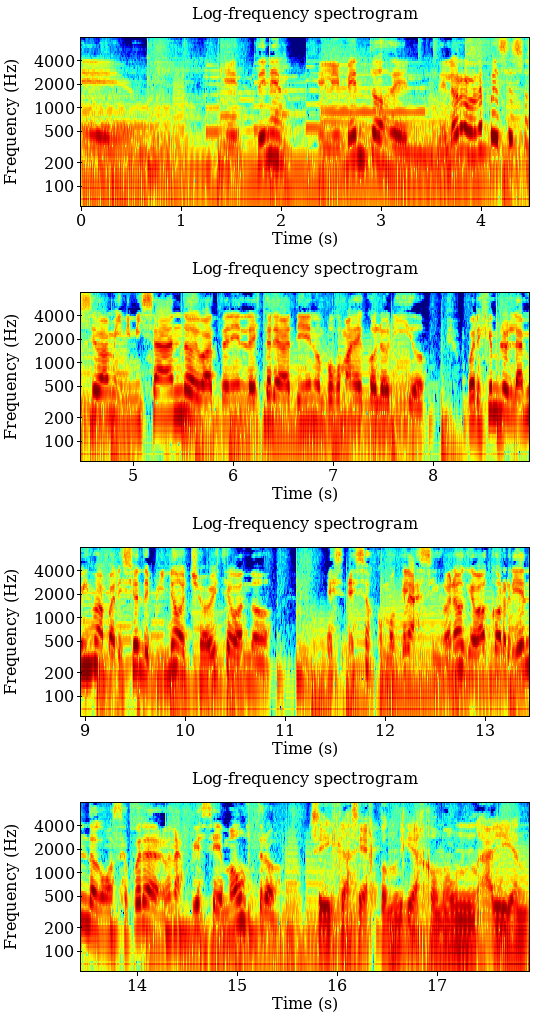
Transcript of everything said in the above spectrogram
eh, que tienen elementos del, del horror. Después eso se va minimizando y va teniendo, la historia va teniendo un poco más de colorido. Por ejemplo, la misma aparición de Pinocho, ¿viste? Cuando. Es, eso es como clásico, ¿no? Que va corriendo como si fuera una especie de monstruo. Sí, casi a escondidas como un alien.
